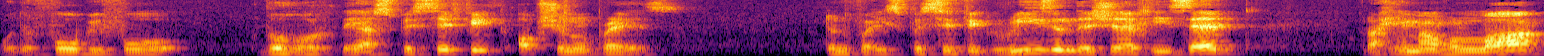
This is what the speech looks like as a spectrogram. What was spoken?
or the four before Dhuhr, they are specific optional prayers. Done for a specific reason, the Shaykh he said, Rahimahullah,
